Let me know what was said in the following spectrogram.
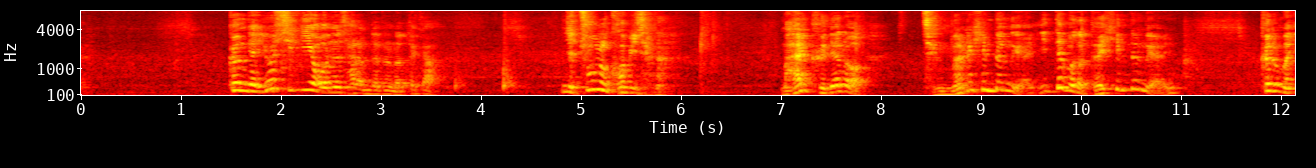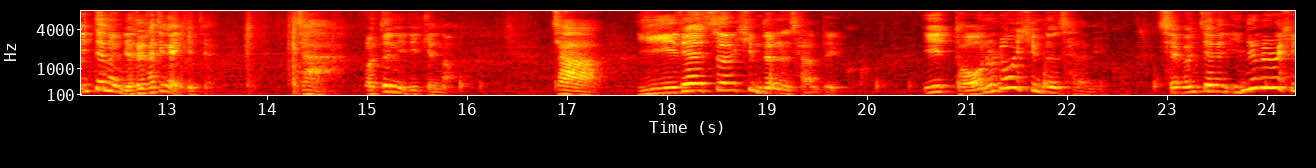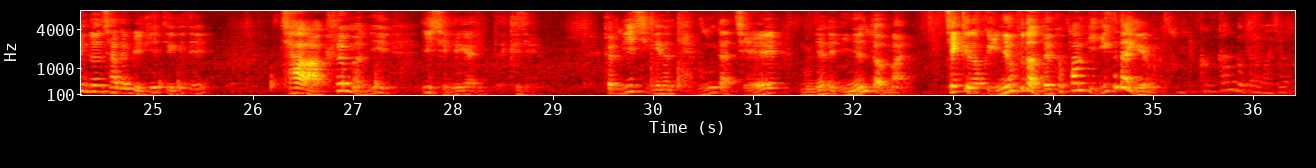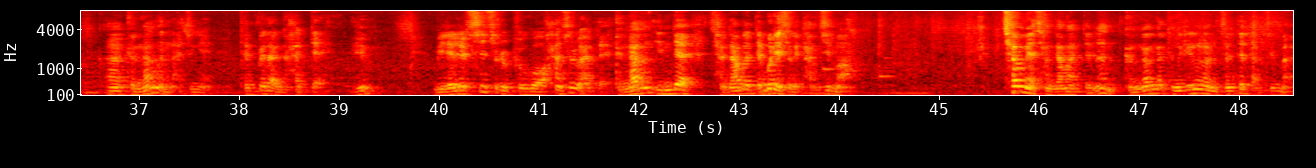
그런데 이 시기에 오는 사람들은 어떨까? 이제 죽을 고비잖아. 말 그대로 정말로 힘든 거야. 이때보다 더 힘든 거야. 그러면 이때는 여러 가지가 있겠죠. 자, 어떤 일이 있겠나? 자, 일에서 힘드는 사람도 있고, 이 돈으로 힘든 사람이 있고, 세 번째는 인연으로 힘든 사람이 있겠지, 그지? 자, 그러면 이, 이 세계가 있다, 그지? 그럼 이 시기는 대부분 다 제일 문제는 인연도만 제껴놓고 인연보다 더 급한 게 이거다, 이게. 건강도 들어가죠. 건강. 아, 건강은 나중에 특별한 거 할때 미래를 신수를 풀고 한수를 할 때 건강은 인데 상담할 때 머릿속에 담지 마 처음에 상담할 때는 건강 같은 거 이런 거는 절대 담지 마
